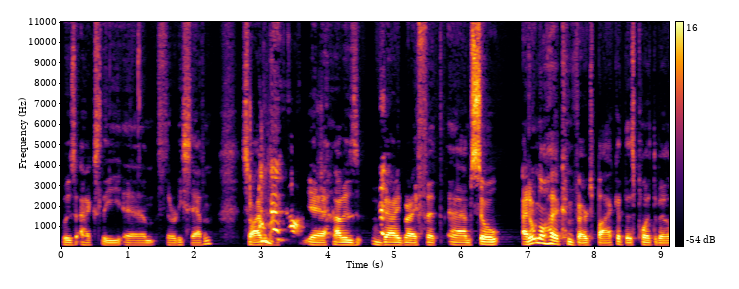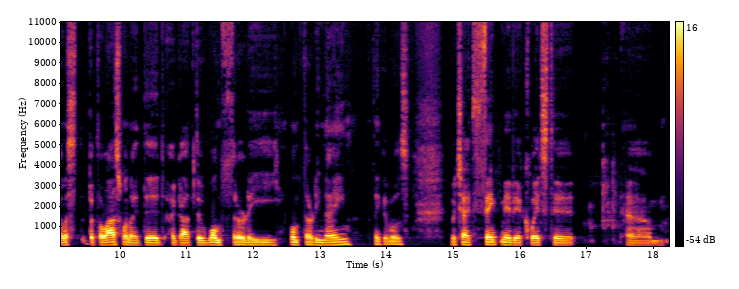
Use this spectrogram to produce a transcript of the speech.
was actually um, 37. So I, was, oh yeah, I was very, very fit. Um, so I don't know how it converts back at this point, to be honest. But the last one I did, I got to 130, 139, I think it was, which I think maybe equates to um,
